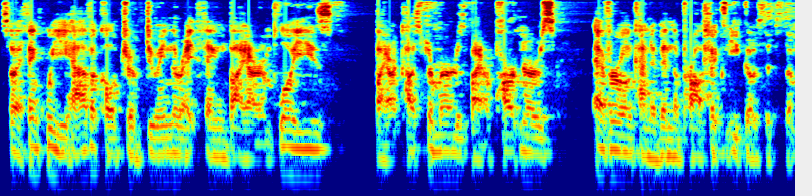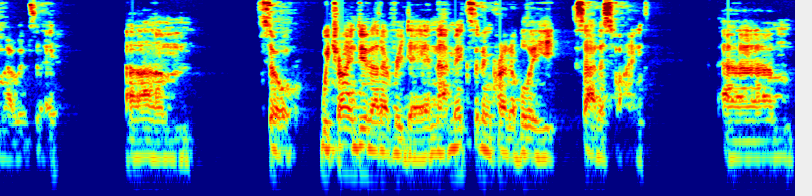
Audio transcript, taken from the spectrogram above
So I think we have a culture of doing the right thing by our employees, by our customers, by our partners, everyone kind of in the Prophix ecosystem, I would say. Um, so we try and do that every day, and that makes it incredibly satisfying. Um,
